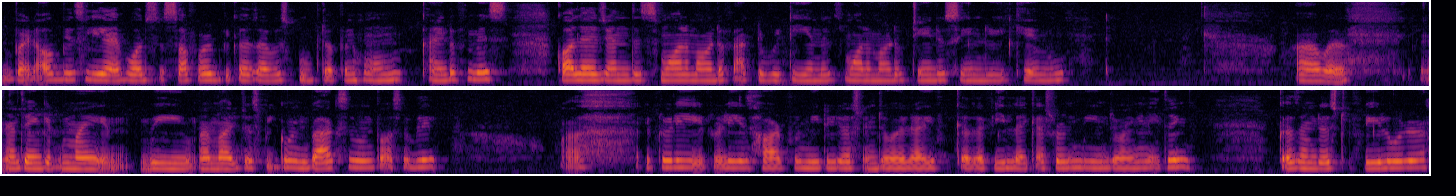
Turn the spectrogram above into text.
but obviously I've also suffered because I was cooped up in home. Kind of miss college and the small amount of activity and the small amount of change of scenery it gave me. Uh, well, I think it might be I might just be going back soon, possibly. Uh, it really it really is hard for me to just enjoy life because I feel like I shouldn't be enjoying anything because I'm just a freeloader.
